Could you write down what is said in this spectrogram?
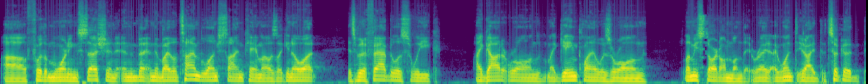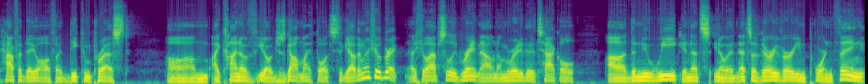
uh, for the morning session. And then, and then by the time lunchtime came, I was like, you know what? It's been a fabulous week. I got it wrong. My game plan was wrong. Let me start on Monday, right? I went, you know, I took a half a day off. I decompressed. Um, I kind of, you know, just got my thoughts together, and I feel great. I feel absolutely great now, and I'm ready to tackle uh, the new week. And that's, you know, and that's a very, very important thing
